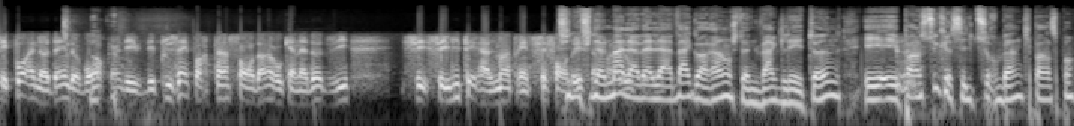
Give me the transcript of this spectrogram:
c'est pas anodin de voir qu'un des, des plus importants sondeurs au Canada dit c'est littéralement en train de s'effondrer. Finalement, la, vague orange, c'est une vague Layton. Et, et penses-tu que c'est le turban qui pense pas?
